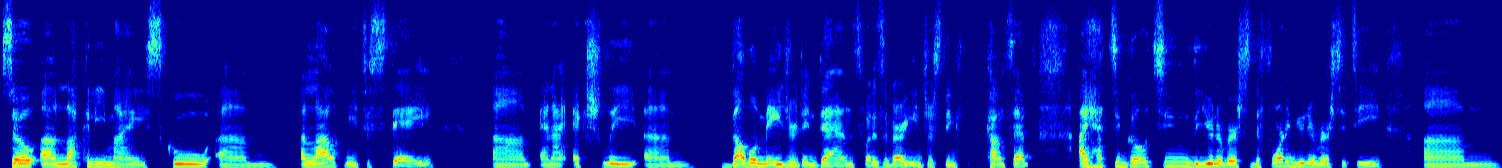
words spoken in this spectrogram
So uh, luckily, my school um, allowed me to stay. Um, and I actually um, double majored in dance, what is a very interesting concept. I had to go to the university, the Fordham University, um,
